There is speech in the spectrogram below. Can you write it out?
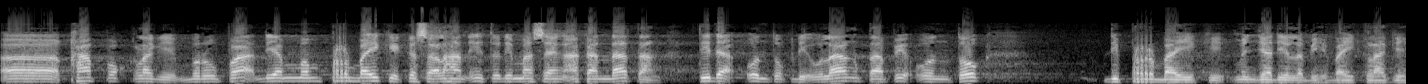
uh, kapok lagi. Berupa dia memperbaiki kesalahan itu di masa yang akan datang. Tidak untuk diulang tapi untuk diperbaiki menjadi lebih baik lagi.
